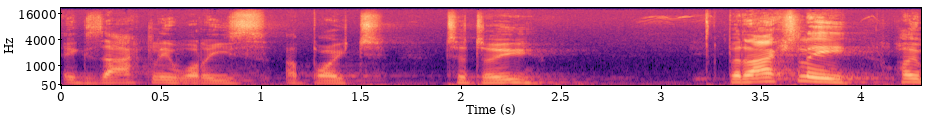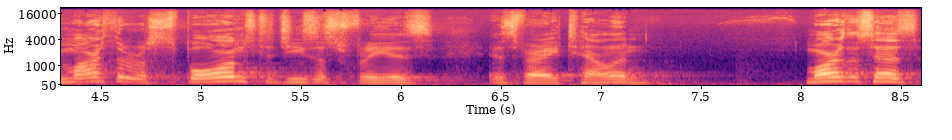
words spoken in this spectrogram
exactly what he's about to do. But actually, how Martha responds to Jesus' phrase is very telling. Martha says,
